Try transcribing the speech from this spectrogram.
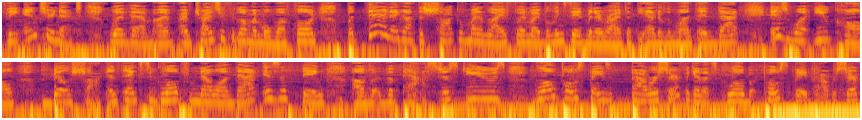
the internet with them. I've, I've tried surfing on my mobile phone, but then I got the shock of my life when my billing statement arrived at the end of the month, and that is what you call bill shock. And thanks to Globe, from now on, that is a thing of the past. Just use Globe Postpaid Power Surf. Again, that's Globe Postpaid Power Surf.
